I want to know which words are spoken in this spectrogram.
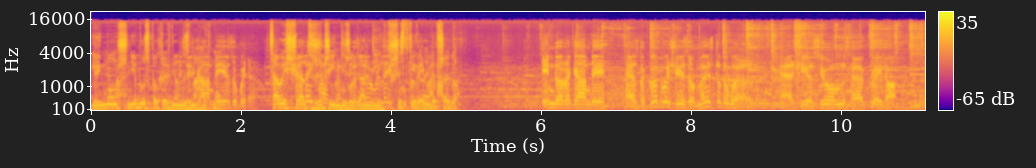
Jej mąż nie był spokrewniony z Mahatmą. Cały świat życzy Indirze Gandhi wszystkiego najlepszego. Indira Gandhi has the good wishes of most of the world as she assumes her great office.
